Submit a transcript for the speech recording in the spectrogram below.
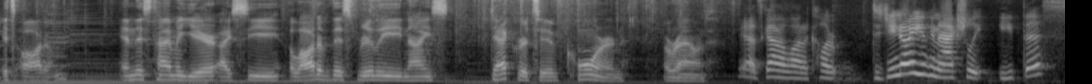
It's autumn, and this time of year I see a lot of this really nice decorative corn around. Yeah, it's got a lot of color. Did you know you can actually eat this?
